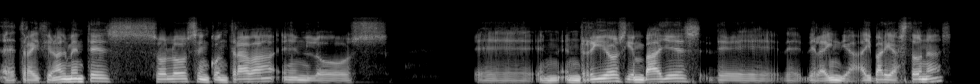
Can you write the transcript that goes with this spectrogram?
eh, tradicionalmente solo se encontraba en los eh, en, ríos y en valles de, la India. Hay varias zonas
